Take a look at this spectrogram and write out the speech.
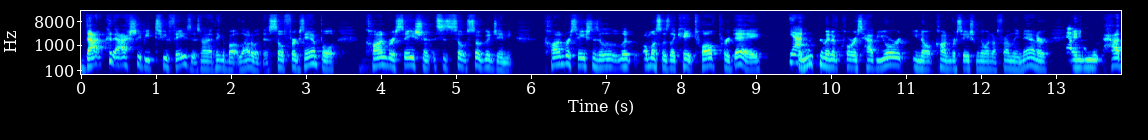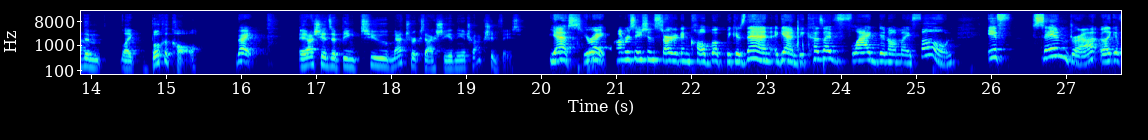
That could actually be two phases. Now I think about a lot about this. So, for example, conversation. This is so so good, Jamie. Conversations almost as like, hey, 12 per day. Yeah. Then you come in, of course, have your you know conversation with them in a friendly manner, yep. and you had them like book a call. Right it actually ends up being two metrics actually in the attraction phase. Yes, you're right. Conversation started in call book because then again, because I've flagged it on my phone, if Sandra, like if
